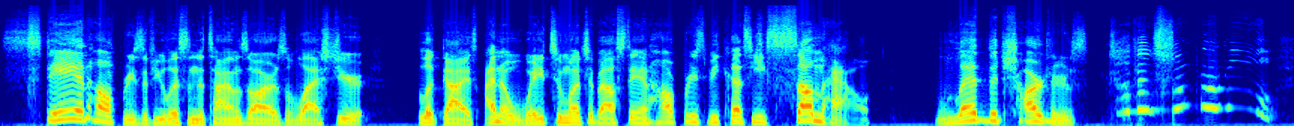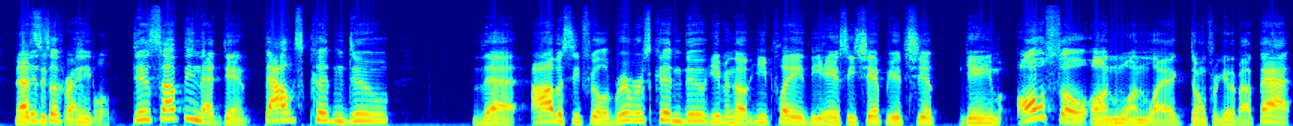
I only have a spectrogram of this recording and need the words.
Stan Humphries, if you listen to Times Ours of last year. Look, guys, I know way too much about Stan Humphries because he somehow led the Chargers to the Super Bowl. That's Did incredible. Did something that Dan Fouts couldn't do, that obviously Philip Rivers couldn't do, even though he played the AFC Championship game also on one leg. Don't forget about that.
